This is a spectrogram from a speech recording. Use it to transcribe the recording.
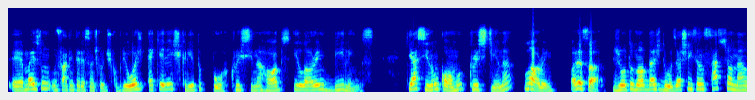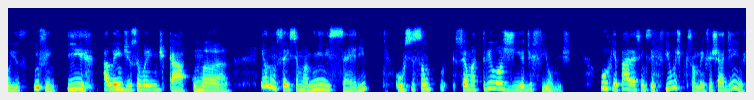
É, mas um, um, fato interessante que eu descobri hoje é que ele é escrito por Christina Hobbs e Lauren Billings, que assinam como Christina Lauren. Olha só, junto o nome das duas. Eu achei sensacional isso. Enfim, e além disso, eu vou indicar uma. Eu não sei se é uma minissérie ou se, são, se é uma trilogia de filmes. Porque parecem ser filmes, porque são bem fechadinhos,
